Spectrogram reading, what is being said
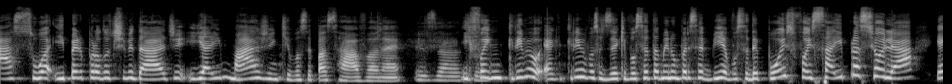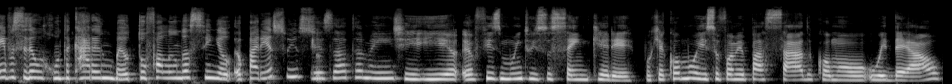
à sua hiperprodutividade e à imagem que você passava, né? Exato. E foi incrível, é incrível você dizer que você também não percebia. Você depois foi sair pra se olhar e aí você deu conta: caramba, eu tô falando assim, eu, eu pareço isso. Exatamente. E eu, eu fiz muito isso sem querer. Porque, como isso foi me passado como o ideal,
